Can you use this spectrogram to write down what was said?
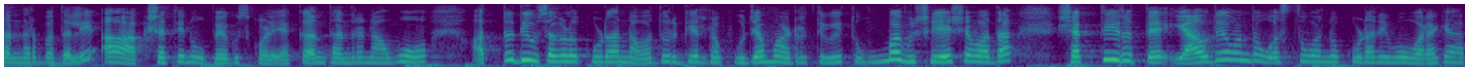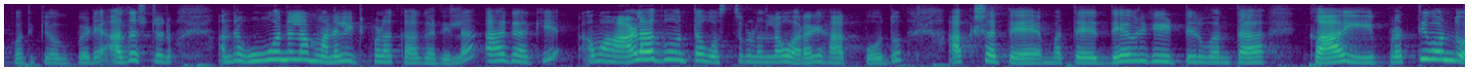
ಸಂದರ್ಭದಲ್ಲಿ ಆ ಅಕ್ಷತೆಯನ್ನು ಉಪಯೋಗಿಸ್ಕೊಳ್ಳಿ. ಯಾಕಂತಂದರೆ ನಾವು ಹತ್ತು ದಿವಸಗಳು ಕೂಡ ನವದುರ್ಗಿಯರನ್ನ ಪೂಜೆ ಮಾಡಿರ್ತೀವಿ. ತುಂಬ ವಿಶೇಷವಾದ ಶಕ್ತಿ ಇರುತ್ತೆ. ಯಾವುದೇ ಒಂದು ವಸ್ತುವನ್ನು ಕೂಡ ನೀವು ಹೊರಗೆ ಹಾಕೋದಕ್ಕೆ ಹೋಗಬೇಡಿ. ಆದಷ್ಟು ಅಂದರೆ ಹೂವನ್ನೆಲ್ಲ ಮನೇಲಿ ಇಟ್ಕೊಳ್ಳೋಕ್ಕಾಗೋದಿಲ್ಲ ಹಾಗಾಗಿ ಅವು ಹಾಳಾಗುವಂಥ ವಸ್ತುಗಳೆಲ್ಲ ಹೊರಗೆ ಹಾಕ್ಬೋದು. ಅಕ್ಷತೆ ಮತ್ತು ದೇವರಿಗೆ ಇಟ್ಟಿರುವಂಥ ಕಾಯಿ, ಪ್ರತಿಯೊಂದು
